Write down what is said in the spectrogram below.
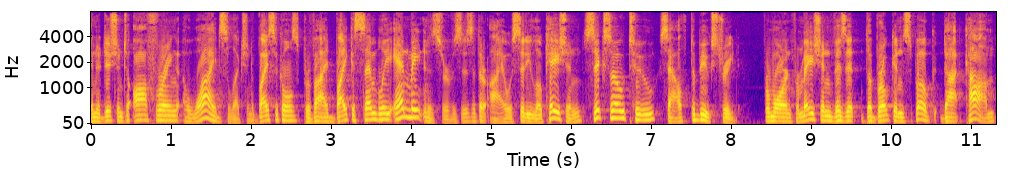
in addition to offering a wide selection of bicycles, provide bike assembly and maintenance services at their Iowa City location, 602 South Dubuque Street. For more information, visit thebrokenspoke.com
